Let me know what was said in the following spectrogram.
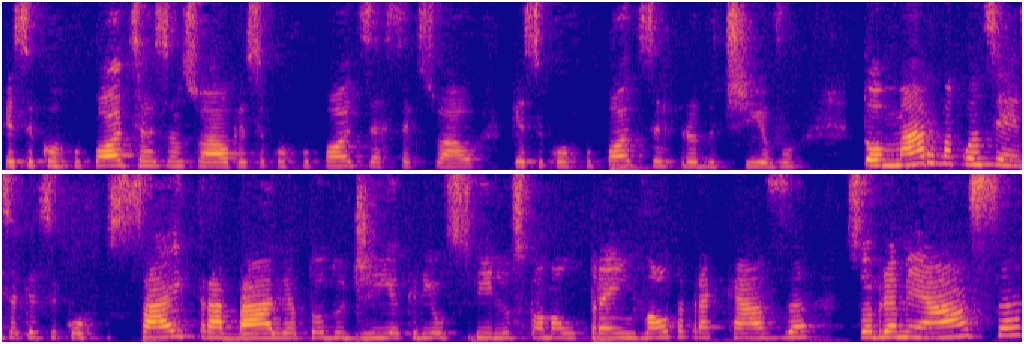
que esse corpo pode ser sensual, que esse corpo pode ser sexual, que esse corpo pode ser produtivo, tomar uma consciência que esse corpo sai, trabalha todo dia, cria os filhos, toma o trem, volta para casa, sobre ameaça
